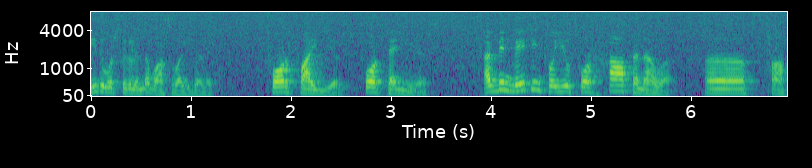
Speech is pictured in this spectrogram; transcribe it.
ಐದು ವರ್ಷಗಳಿಂದ ವಾಸವಾಗಿದ್ದಾಳೆ. For five years for ten years I been waiting for you for half an hour ಹಾಂ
